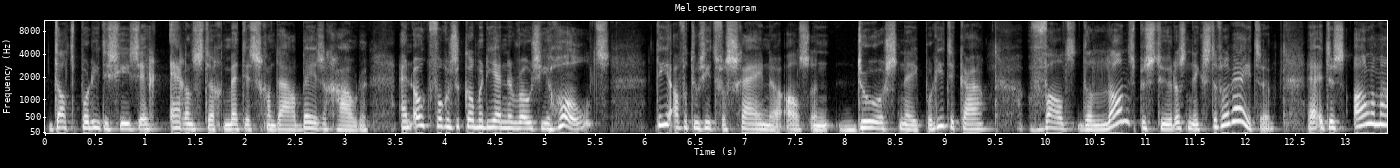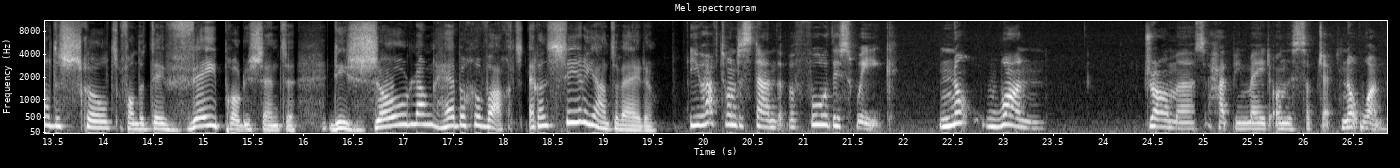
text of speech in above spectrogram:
dat politici zich ernstig met dit schandaal bezighouden. En ook volgens de comedienne Rosie Holt, die af en toe ziet verschijnen als een doorsnee politica, valt de landsbestuurders niks te verwijten. Het is allemaal de schuld van de tv-producenten die zo lang hebben gewacht er een serie aan te wijden. you have to understand that before this week, not one drama had been made on this subject, not one.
